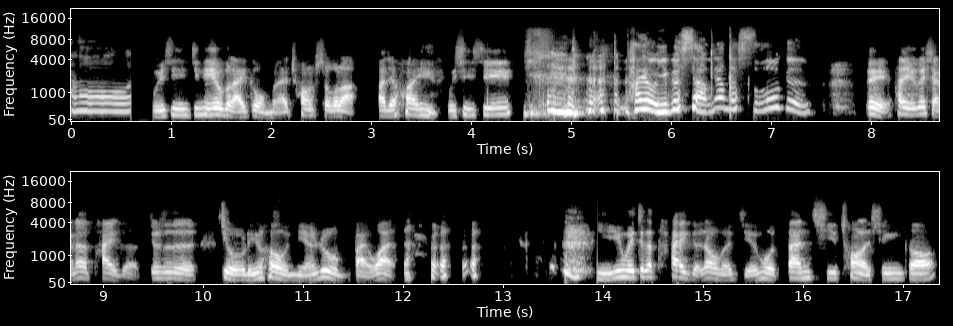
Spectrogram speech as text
Hello，福星星今天又来给我们来创收了，大家欢迎福星星。他有一个响亮的 slogan。对他有一个响亮的 tag，就是九零后年入百万。你因为这个 tag 让我们节目单期创了新高，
